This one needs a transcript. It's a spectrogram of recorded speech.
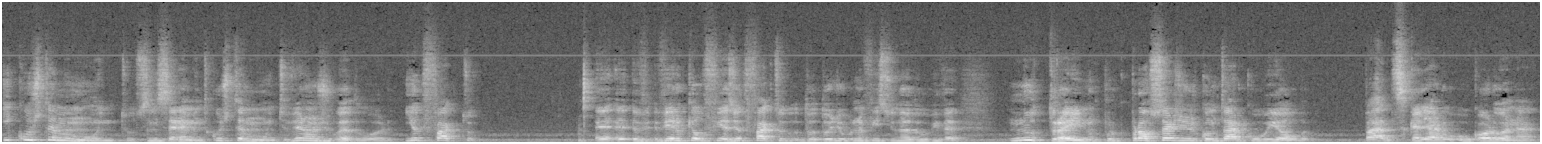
e custa-me muito, sinceramente, custa-me muito ver um jogador, e eu de facto é, é, ver o que ele fez. Eu de facto dou-lhe o benefício da dúvida no treino, porque para o Sérgio contar com ele, pá, se calhar o Corona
